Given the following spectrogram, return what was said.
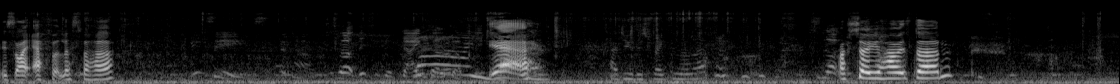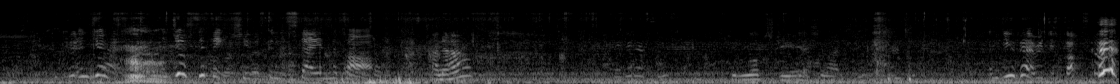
It's like effortless for her. Like, this is your daycare. Yeah. I do this regularly. I'll show you how it's done. And just, and just to think she was going to stay in the car. I know. She loves Gina. She likes you. And you better just got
